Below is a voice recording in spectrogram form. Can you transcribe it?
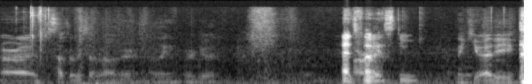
Alright, just have to reset router. I think we're good. That's Alright. fucking stupid. Thank you, Eddie.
